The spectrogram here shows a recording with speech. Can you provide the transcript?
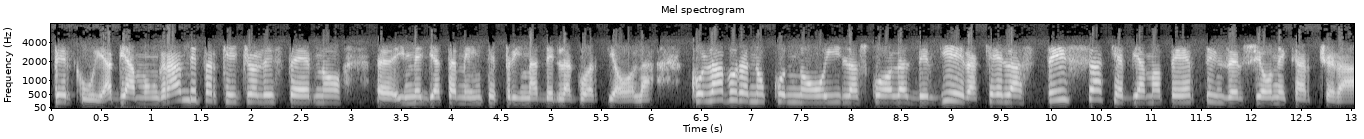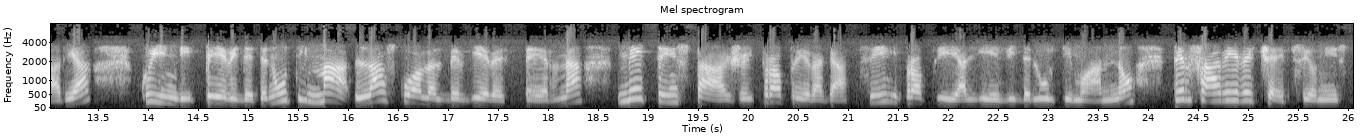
per cui abbiamo un grande grande parcheggio all'esterno eh, immediatamente prima della Guardiola. Collaborano con noi la scuola alberghiera che è la stessa che abbiamo aperto in versione carceraria, quindi per i detenuti, ma la scuola alberghiera esterna mette in stage i propri ragazzi, i propri allievi dell'ultimo anno per fare i receptionist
